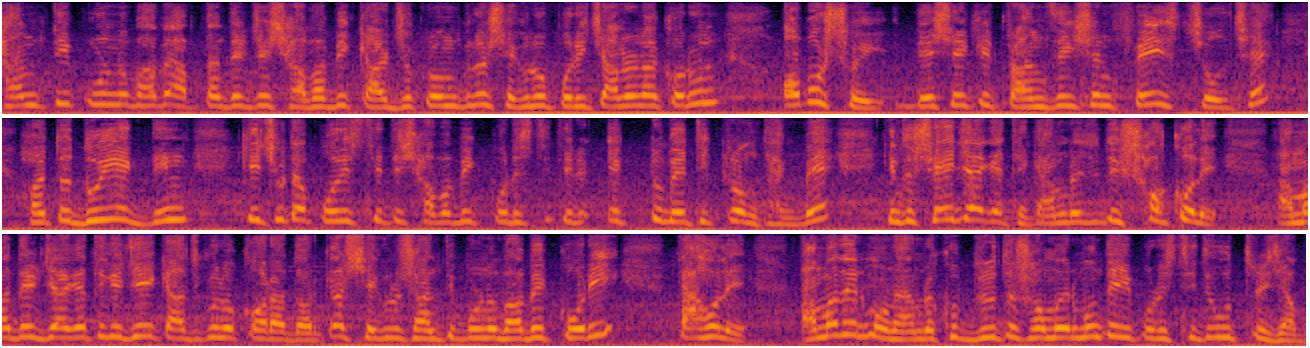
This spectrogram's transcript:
শান্তিপূর্ণভাবে আপনাদের যে স্বাভাবিক কার্যক্রমগুলো সেগুলো পরিচালনা করুন। অবশ্যই দেশে একটি ট্রানজিশন ফেজ চলছে। হয়তো দুই একদিন কিছুটা পরিস্থিতি, স্বাভাবিক পরিস্থিতির একটু ব্যতিক্রম থাকবে। কিন্তু সেই জায়গা থেকে আমরা যদি সকলে আমাদের জায়গা থেকে যে কাজগুলো করা দরকার সেগুলো শান্তিপূর্ণভাবে করি, তাহলে আমাদের মনে আমরা খুব দ্রুত সময়ের মধ্যে এই পরিস্থিতি উতরে যাব।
